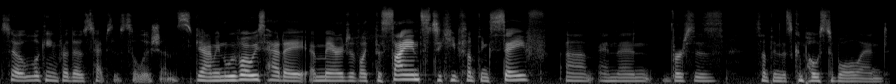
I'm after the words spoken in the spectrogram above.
So looking for those types of solutions. Yeah, I mean, we've always had a, a marriage of like the science to keep something safe, um, and then versus something that's compostable and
